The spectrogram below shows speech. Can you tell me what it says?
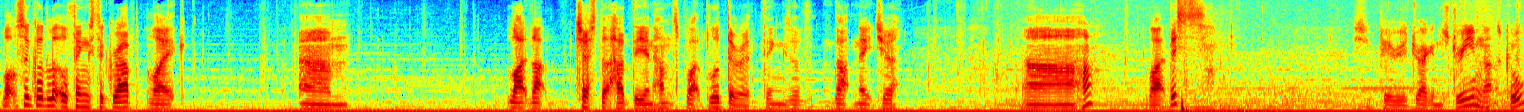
Lots of good little things to grab, like um, like that chest that had the enhanced black blood. There are things of that nature. Uh huh. Like this. Superior Dragon's Dream. That's cool.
